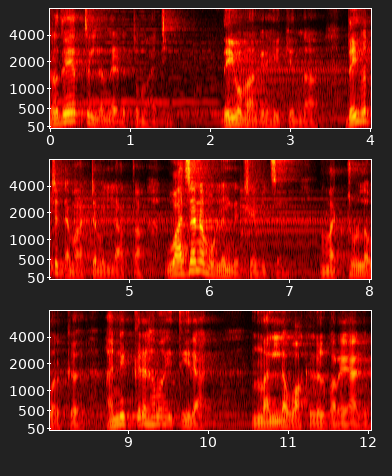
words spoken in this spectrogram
ഹൃദയത്തിൽ നിന്ന് എടുത്തു മാറ്റി. ദൈവം ആഗ്രഹിക്കുന്ന ദൈവത്തിന്റെ മാറ്റമില്ലാത്ത വചനമുള്ളിൽ നിക്ഷേപിച്ച് മറ്റുള്ളവർക്ക് അനുഗ്രഹമായി തീരാൻ നല്ല വാക്കുകൾ പറയാനും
